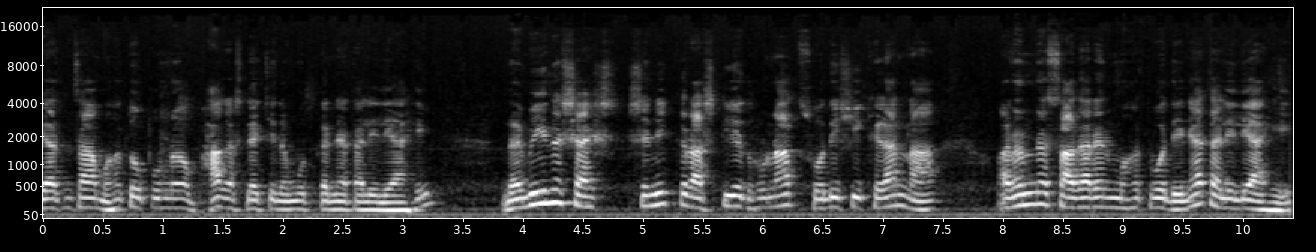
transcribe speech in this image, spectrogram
यांचा महत्त्वपूर्ण भाग असल्याचे नमूद करण्यात आलेले आहे. नवीन शैक्षणिक राष्ट्रीय धोरणात स्वदेशी खेळांना अनन्यसाधारण महत्त्व देण्यात आलेले आहे.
